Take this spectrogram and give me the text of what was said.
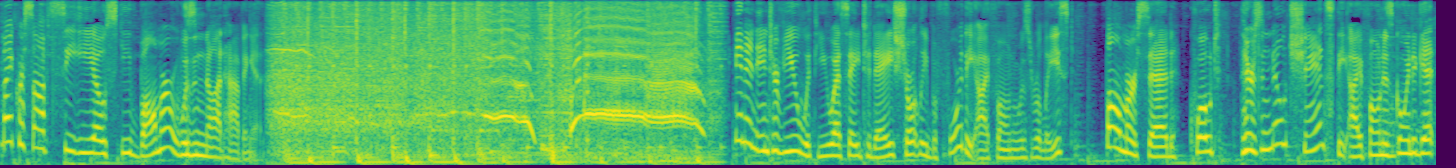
Microsoft CEO Steve Ballmer was not having it. An interview with USA Today shortly before the iPhone was released, Ballmer said, quote, "There's no chance the iPhone is going to get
